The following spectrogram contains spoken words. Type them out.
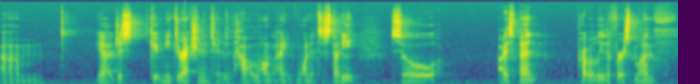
um, yeah, just give me direction in terms of how long I wanted to study. So I spent probably the first month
